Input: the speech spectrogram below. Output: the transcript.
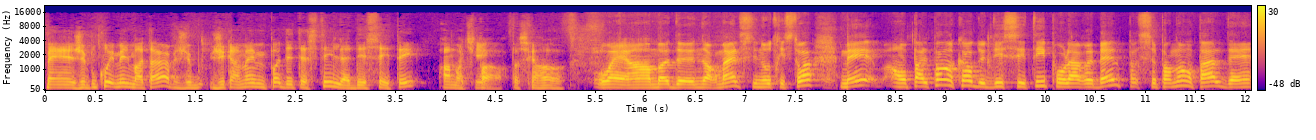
Ben, j'ai beaucoup aimé le moteur, j'ai quand même pas détesté la DCT en mode sport. Parce qu'en Ouais, en mode euh, normal, c'est une autre histoire. Mais on ne parle pas encore de DCT pour la Rebelle. Cependant, on parle d'un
